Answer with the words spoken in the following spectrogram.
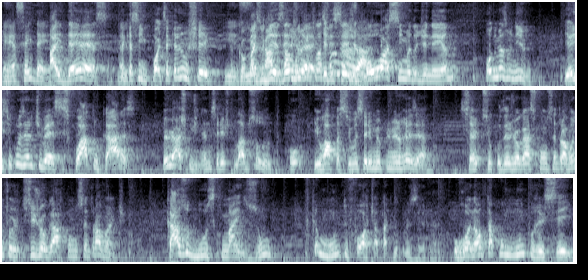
essa é a ideia. A ideia é essa. Isso. É que assim, pode ser que ele não chegue. Isso. Mas o tá desejo tá é que ele seja ou acima do Dineno ou no mesmo nível. E aí se o Cruzeiro tiver esses quatro caras eu já acho que o Dineno seria titular absoluto. E o Rafa Silva seria o meu primeiro reserva. se, se o Cruzeiro jogasse com o centroavante ou se jogar com o centroavante. Caso busque mais um, fica muito forte o ataque do Cruzeiro. O Ronaldo está com muito receio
